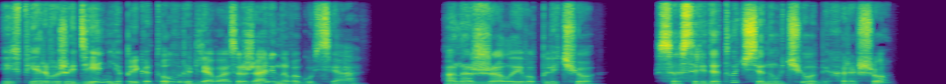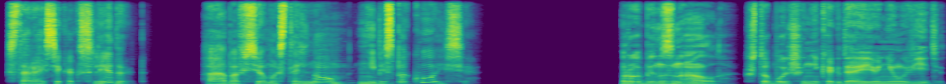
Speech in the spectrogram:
и в первый же день я приготовлю для вас жареного гуся». Она сжала его плечо. «Сосредоточься на учебе, хорошо?» Старайся как следует, а обо всем остальном не беспокойся». Робин знал, что больше никогда ее не увидит.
